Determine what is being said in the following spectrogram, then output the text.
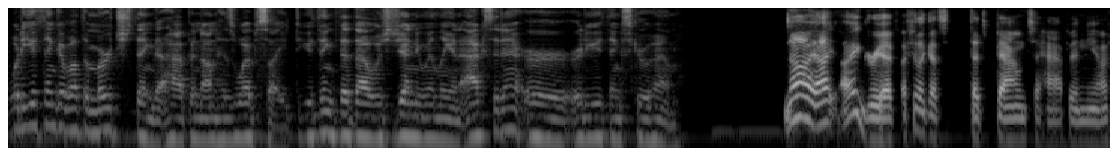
What do you think about the merch thing that happened on his website? Do you think that that was genuinely an accident, or or do you think screw him? No, I, I agree. I, I feel like that's that's bound to happen. You know, I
